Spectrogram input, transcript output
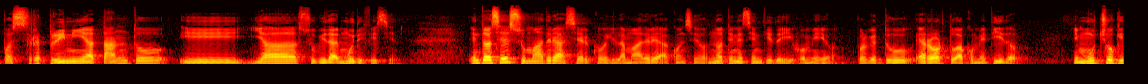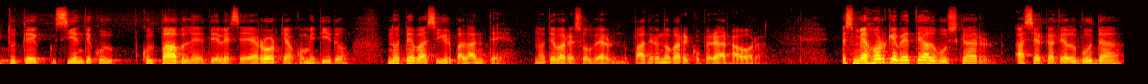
pues reprimía tanto y ya su vida es muy difícil. Entonces su madre acercó y la madre aconsejó, no tiene sentido, hijo mío, porque tu error tú has cometido. Y mucho que tú te sientes culpable de ese error que ha cometido, no te va a seguir para adelante, no te va a resolver, el Padre no va a recuperar ahora. Es mejor que vete al buscar, acércate al Buda,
